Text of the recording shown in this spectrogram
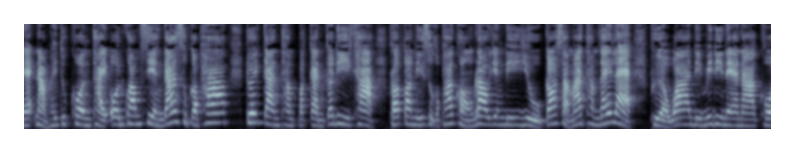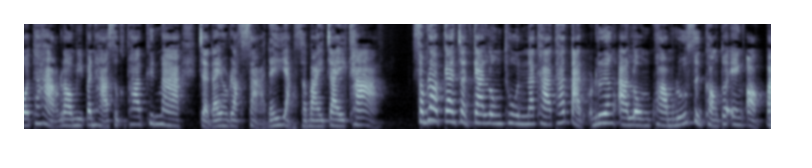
แนะนำให้ทุกคนถ่ายโอนความเสี่ยงด้านสุขภาพ ด้วยการทำประกันก็ดีค่ะ เพราะตอนนี้สุขภาพของเรายังดีอยู่ ก็สามารถทำได้แหละ เผื่อว่าดีไม่ดีในอนาคต ถ้าหากเรามีปัญหาสุขภาพขึ้นมา จะได้รักษาได้อย่างสบายใจค่ะ สำหรับการจัดการลงทุนนะคะ ถ้าตัดเรื่องอารมณ์ความรู้สึกของตัวเองออกไป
